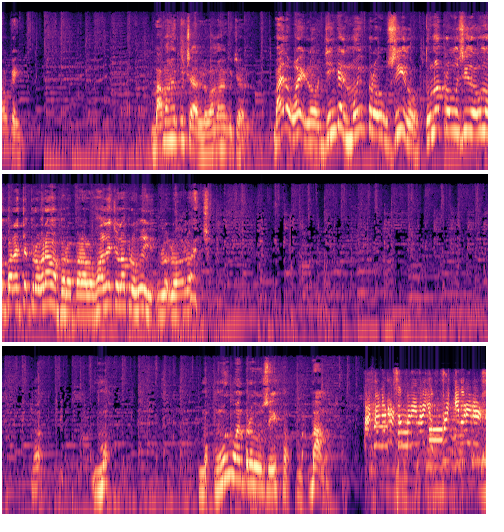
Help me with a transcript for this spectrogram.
Ok. Vamos a escucharlo, vamos a escucharlo. By the way, los jingles muy producidos. Tú no has producido uno para este programa, pero para los Juan Lecho lo has producido, lo, lo- lo has hecho. Mu- mu- mu- muy buen producido. Vamos. I'm gonna get somebody now, you freaking haters!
